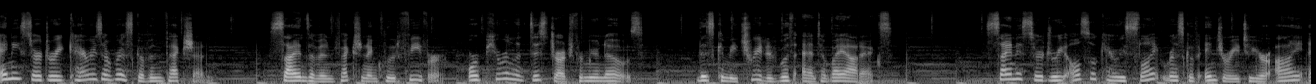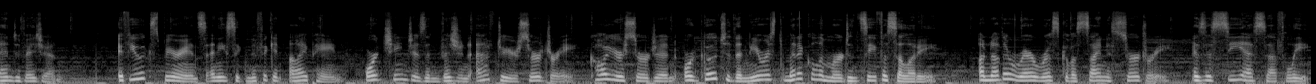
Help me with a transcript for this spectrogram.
Any surgery carries a risk of infection. Signs of infection include fever or purulent discharge from your nose. This can be treated with antibiotics. Sinus surgery also carries slight risk of injury to your eye and vision. If you experience any significant eye pain or changes in vision after your surgery, call your surgeon or go to the nearest medical emergency facility. Another rare risk of a sinus surgery is a CSF leak.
